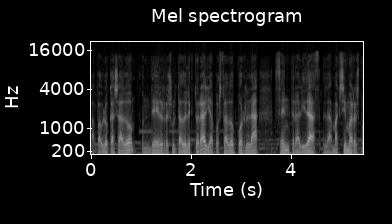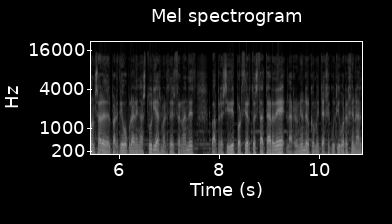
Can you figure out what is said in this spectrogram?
a Pablo Casado del resultado electoral y apostado por la centralidad. La máxima responsable del Partido Popular en Asturias, Mercedes Fernández, va a presidir, por cierto, esta tarde la reunión del Comité Ejecutivo Regional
